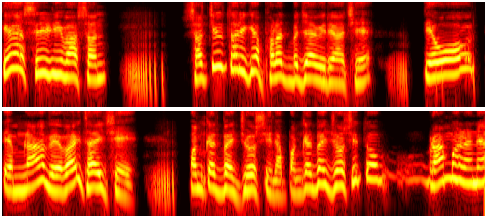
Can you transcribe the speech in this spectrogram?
કે શ્રીનિવાસન સચિવ તરીકે ફરજ બજાવી રહ્યા છે. તેઓ તેમના વેવાય થાય છે. પંકજભાઈ જોશીના. પંકજભાઈ જોશી તો બ્રાહ્મણ અને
